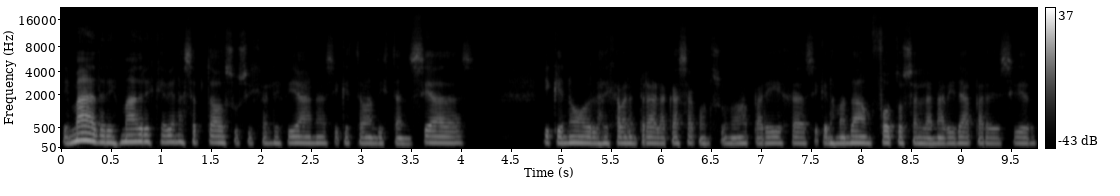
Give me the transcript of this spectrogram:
De madres, madres que habían aceptado a sus hijas lesbianas y que estaban distanciadas y que no las dejaban entrar a la casa con sus nuevas parejas y que nos mandaban fotos en la Navidad para decir,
